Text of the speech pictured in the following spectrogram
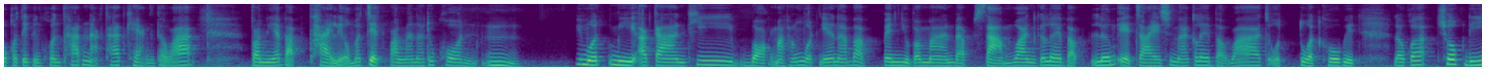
ปกติเป็นคนธาตุหนักธาตุแข็ง แต่ว่า ตอนนี้แบบถ่ายเหลวมา 7 วันแล้วนะทุกคน อืม พี่มดมีอาการที่บอกมาทั้งหมดเนี้ยนะแบบเป็นอยู่ประมาณแบบ 3 วันก็เลยแบบเริ่มเอะใจใช่ไหมก็เลยแบบว่าจะตรวจโควิด แล้วก็โชคดี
